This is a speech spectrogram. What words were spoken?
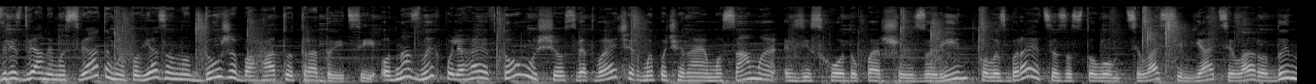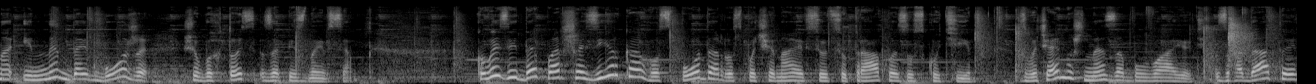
З різдвяними святами пов'язано дуже багато традицій. Одна з них полягає в тому, що святвечір ми починаємо саме зі сходу першої зорі, коли збирається за столом ціла сім'я, ціла родина, і не дай Боже, щоб хтось запізнився. Коли зійде перша зірка, господар розпочинає всю цю трапезу з куті. Звичайно ж, не забувають згадати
